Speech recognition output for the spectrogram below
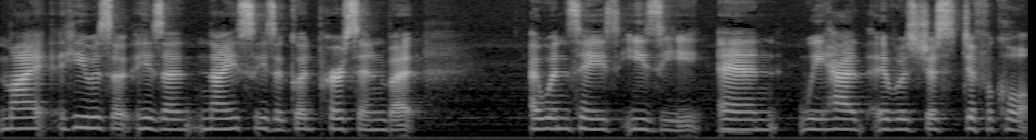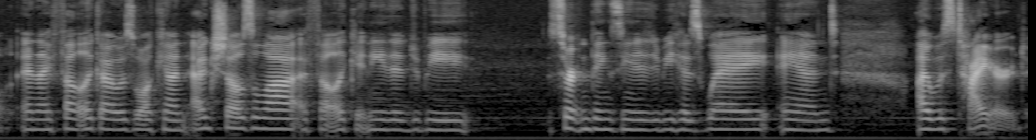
my he was a he's a nice he's a good person, but I wouldn't say he's easy. And we had it was just difficult, and I felt like I was walking on eggshells a lot. I felt like it needed to be certain things needed to be his way, and I was tired,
